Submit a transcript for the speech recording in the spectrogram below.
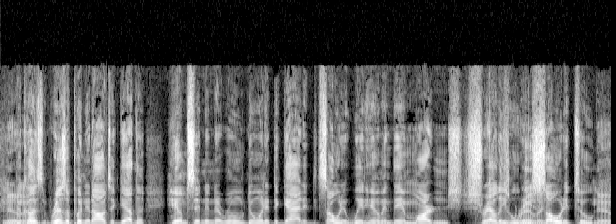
Yeah. because RZA putting it all together him sitting in the room doing it the guy that sold it with him and then Martin Shkreli who he sold it to Yeah.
